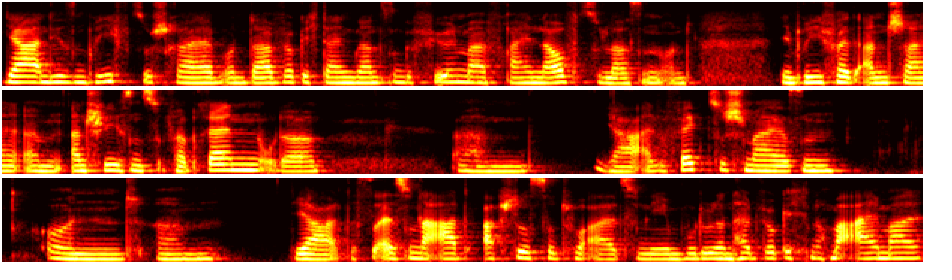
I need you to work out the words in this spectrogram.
ja in diesen Brief zu schreiben und da wirklich deinen ganzen Gefühlen mal freien Lauf zu lassen und den Brief halt ähm, anschließend zu verbrennen oder ähm, ja einfach wegzuschmeißen und ähm, ja das als so eine Art Abschlussritual zu nehmen, wo du dann halt wirklich noch mal einmal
